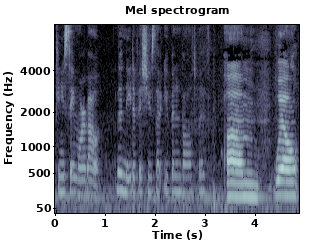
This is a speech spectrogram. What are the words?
Can you say more about the Native issues that you've been involved with? Um, well,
